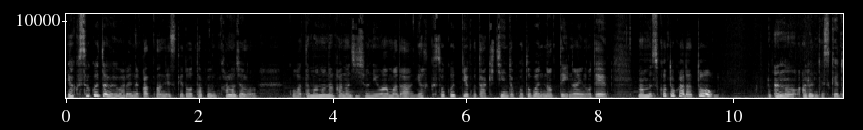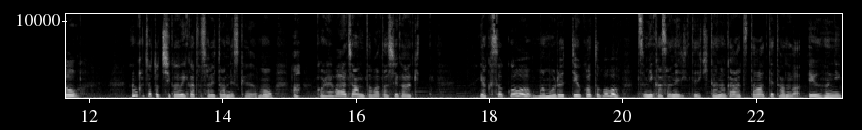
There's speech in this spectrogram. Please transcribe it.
約束とは言われなかったんですけど多分彼女のこう頭の中の辞書にはまだ約束っていうことはきちんと言葉になっていないので、まあ、息子とかだとあのあるんですけどなんかちょっと違う言い方されたんですけれどもあこれはちゃんと私が約束を守るっていうことを積み重ねてきたのが伝わってたんだっていうふうに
